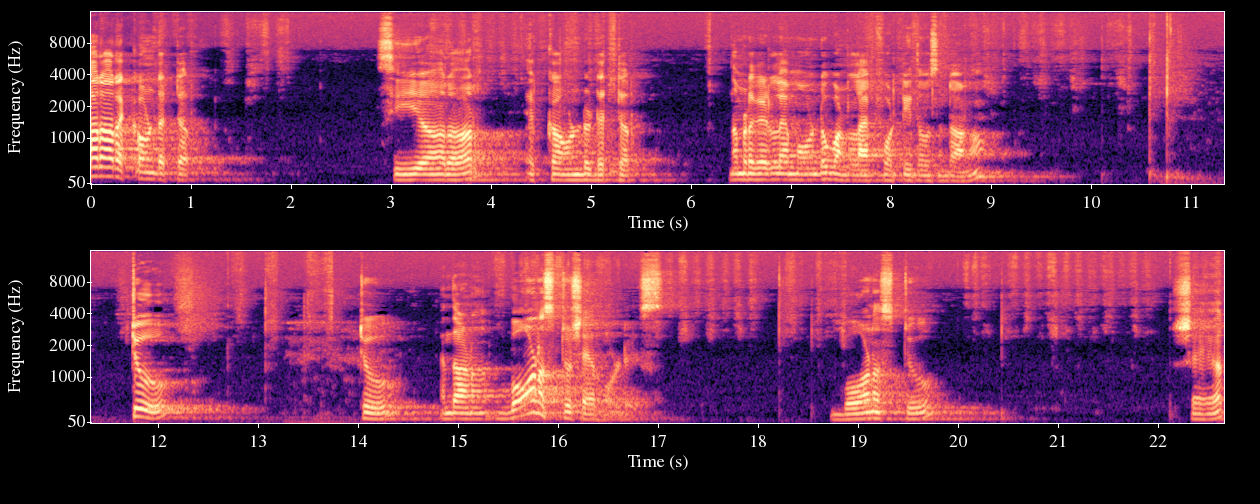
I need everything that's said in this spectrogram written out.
R R account debtor C R R account debtor നമ്മുടെ കയ്യിലുള്ള amount one lakh forty thousand ആണ്. ടു ടു എന്താണ്? Bonus to share holders bonus to share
